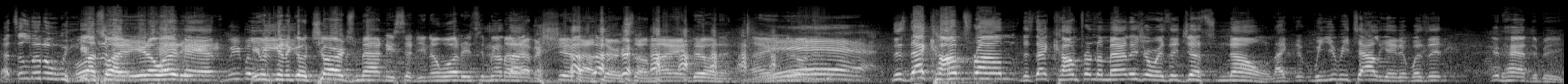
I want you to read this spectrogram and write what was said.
that's a little weird? Well, that's why you know Hey, what? man, we he was gonna go charge Matt, and he said, "You know what? He said we How might about- have a shiv out there or something. I ain't doing it. I ain't doing it." Yeah. Does that come from? Does that come from the manager, or is it just known? Like when you retaliated, was it? It had to be.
